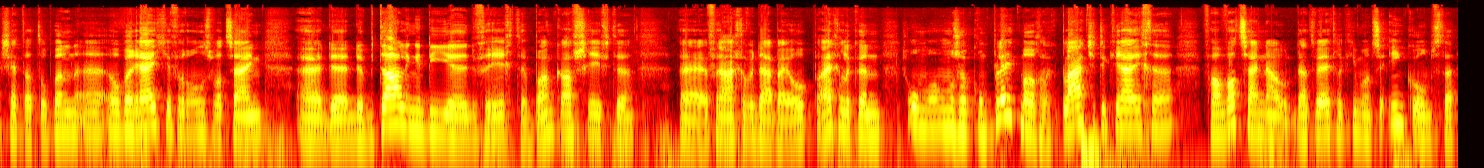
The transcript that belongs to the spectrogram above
zet dat op een, op een rijtje voor ons. Wat zijn de, de betalingen die je verricht, bankafschriften, uh, vragen we daarbij op. Eigenlijk een, om, om zo compleet mogelijk plaatje te krijgen van wat zijn nou daadwerkelijk iemands inkomsten,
